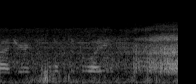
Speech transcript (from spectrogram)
Roger. White.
